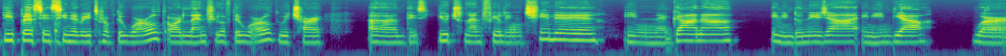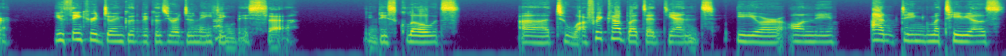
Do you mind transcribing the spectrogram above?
deepest incinerator of the world or landfill of the world, which are uh, this huge landfill in Chile, in Ghana, in Indonesia, in India, where you think you're doing good because you're donating this uh, these clothes uh, to Africa, but at the end you're only adding materials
